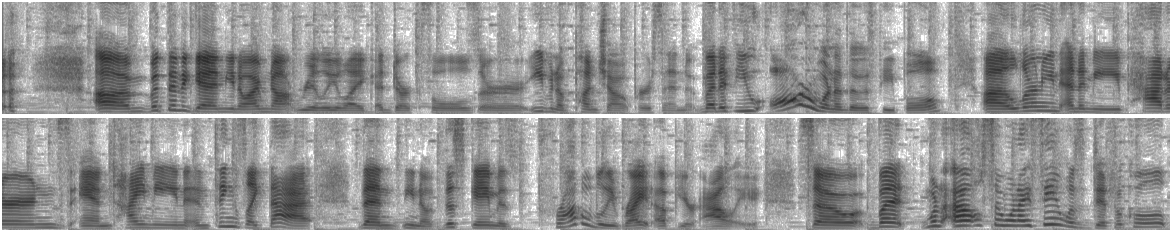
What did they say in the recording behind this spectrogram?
um, but then again, you know, I'm not really like a Dark Souls or even a Punch Out person. But if you are one of those people, uh, learning enemy patterns and timing and things like that, then, you know, this game is probably right up your alley. So, but when also when I say it was difficult,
